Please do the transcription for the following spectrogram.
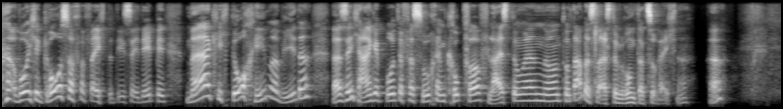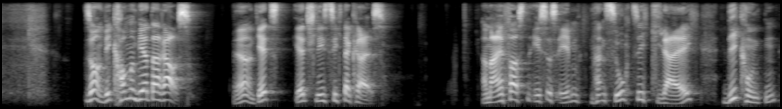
Wo ich ein großer Verfechter dieser Idee bin, merke ich doch immer wieder, dass ich Angebote versuche, im Kopf auf Leistungen und, und Arbeitsleistungen runterzurechnen. Ja? So, und wie kommen wir da raus? Ja, und jetzt, jetzt schließt sich der Kreis. Am einfachsten ist es eben, man sucht sich gleich die Kunden,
